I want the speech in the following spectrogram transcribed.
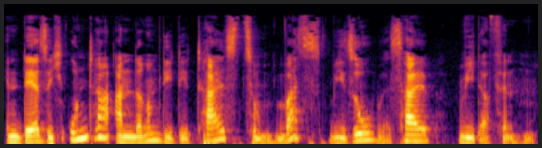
in der sich unter anderem die Details zum Was, Wieso, Weshalb wiederfinden.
